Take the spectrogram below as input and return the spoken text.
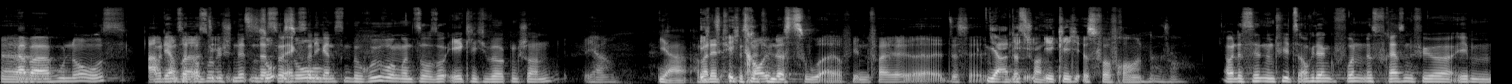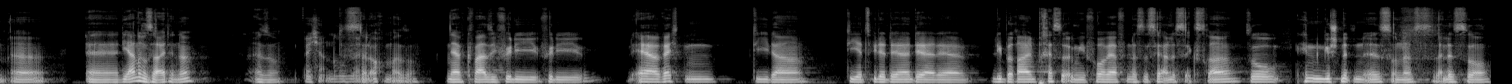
Äh, Aber who knows? Aber die haben es halt aber auch so die- geschnitten, dass so extra so- die ganzen Berührungen und so so eklig wirken schon. ja. Ja, aber der ich Typ ich traue ihm natürlich- das zu, äh, auf jeden Fall, äh, dass er Ja, das schon. eklig ist vor Frauen. Also Aber das ist natürlich jetzt auch wieder ein gefundenes Fressen für eben äh, äh, die andere Seite, ne? Also welche andere das ist Seite? dann auch immer so. Ja, quasi für die für die eher Rechten, die da, die jetzt wieder der der der liberalen Presse irgendwie vorwerfen, dass es ja alles extra so hingeschnitten ist und das ist alles so.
